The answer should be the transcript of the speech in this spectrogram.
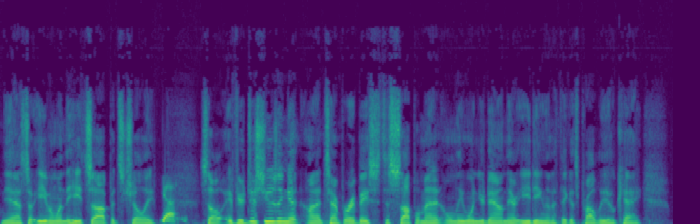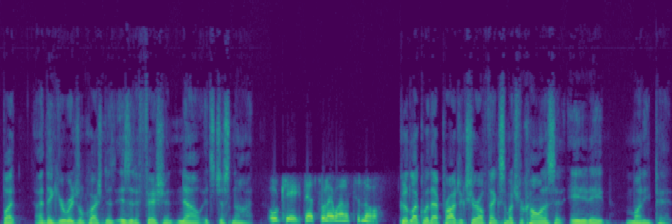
Yeah, so even when the heat's up, it's chilly. Yes. So if you're just using it on a temporary basis to supplement it only when you're down there eating, then I think it's probably okay. But I think your original question is is it efficient? No, it's just not. Okay, that's what I wanted to know. Good luck with that project, Cheryl. Thanks so much for calling us at 888 Money Pit.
